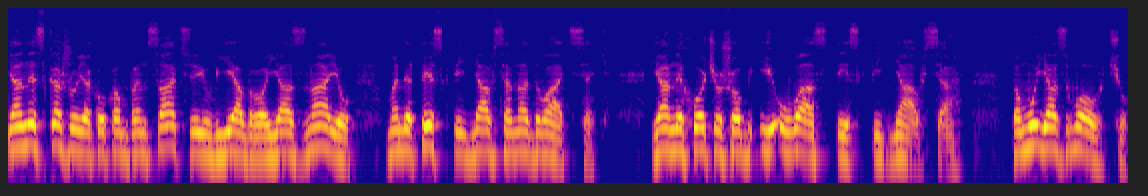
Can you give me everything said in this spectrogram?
Я не скажу яку компенсацію в євро. Я знаю, мене тиск піднявся на 20. Я не хочу, щоб і у вас тиск піднявся. Тому я змовчу.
